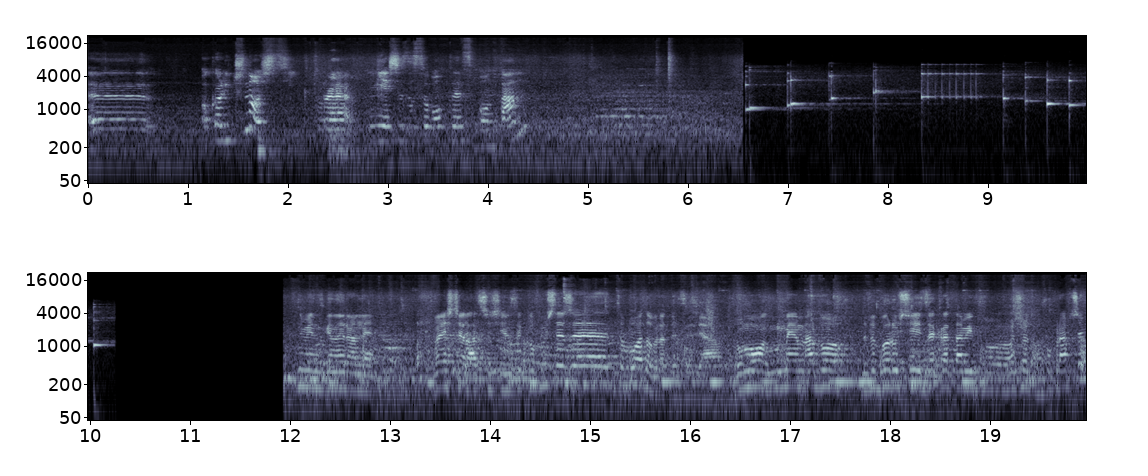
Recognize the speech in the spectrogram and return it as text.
e, okoliczności, które niesie ze sobą ten spontan. Więc generalnie 20 lat, 6 języków, myślę, że to była dobra decyzja. Bo miałem albo do wyboru siedzieć za kratami w ośrodku poprawczym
